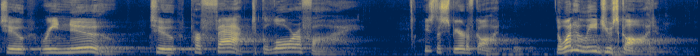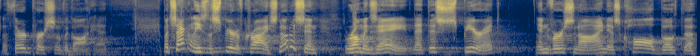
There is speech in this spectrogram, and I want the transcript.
to renew, to perfect, glorify. He's the Spirit of God. The one who leads you is God, the third person of the Godhead. But secondly, he's the Spirit of Christ. Notice in Romans 8 that this Spirit, in verse 9, is called both the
